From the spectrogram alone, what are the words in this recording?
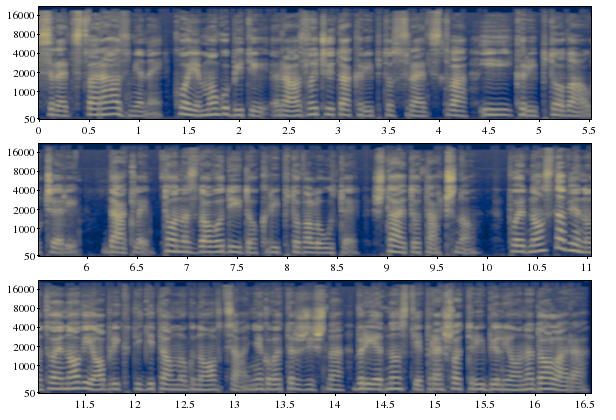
sredstva razmjene, koje mogu biti različita kriptosredstva i kriptovaučeri. Dakle, to nas dovodi do kriptovalute. Šta je to tačno? Pojednostavljeno, to je novi oblik digitalnog novca, njegova tržišna vrijednost je prešla 3 biliona dolara.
